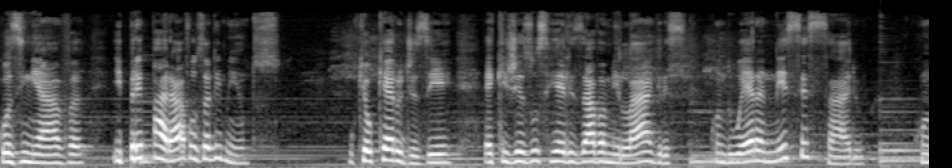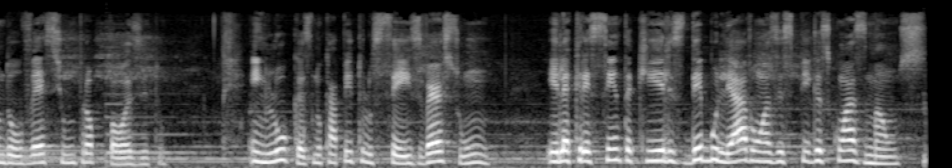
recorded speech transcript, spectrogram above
cozinhava e preparava os alimentos. O que eu quero dizer é que Jesus realizava milagres quando era necessário, quando houvesse um propósito. Em Lucas, no capítulo 6, verso 1, ele acrescenta que eles debulhavam as espigas com as mãos.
